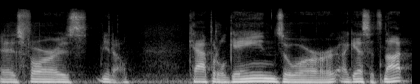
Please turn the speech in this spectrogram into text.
as far as, you know, capital gains or I guess it's not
